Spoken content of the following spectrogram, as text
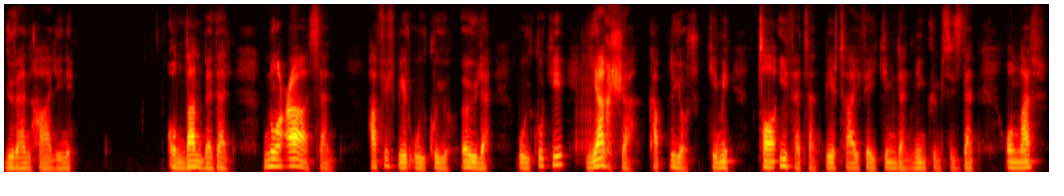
güven halini. Ondan bedel. Nuasen hafif bir uykuyu öyle uyku ki yağşa kaplıyor kimi. Taifeten bir taifeyi kimden minküm sizden? Onlar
